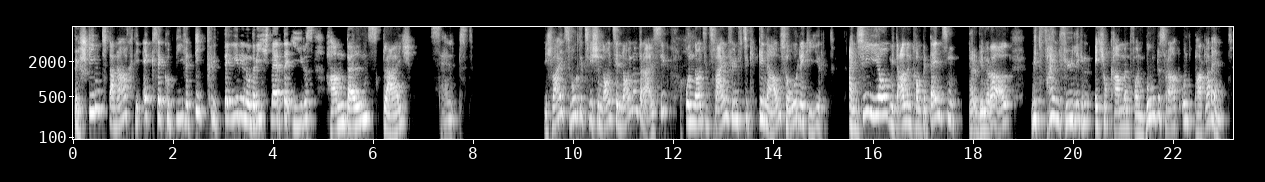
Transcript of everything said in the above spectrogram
bestimmt danach die Exekutive die Kriterien und Richtwerte ihres Handelns gleich selbst. Die Schweiz wurde zwischen 1939 und 1952 genau so regiert. Ein CEO mit allen Kompetenzen, der General, mit feinfühligem Echokammern von Bundesrat und Parlament.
